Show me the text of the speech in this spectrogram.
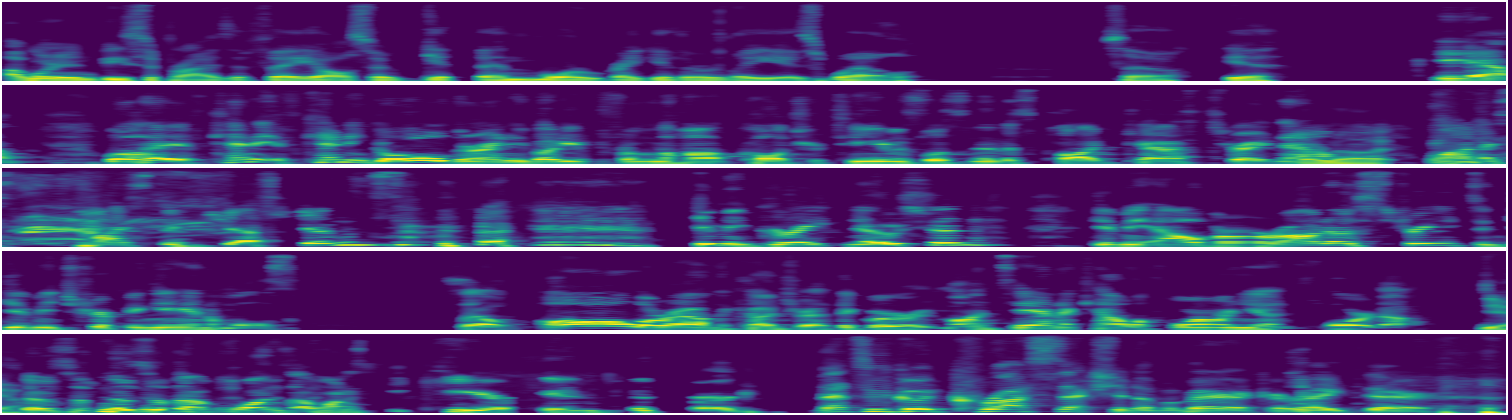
I wouldn't be surprised if they also get them more regularly as well. So yeah, Yeah. Well, hey, if Kenny, if Kenny Gould or anybody from the Hop Culture team is listening to this podcast right now, my my suggestions: give me Great Notion, give me Alvarado Street, and give me Tripping Animals. So all around the country, I think we're in Montana, California, and Florida. Yeah. Those are those are the ones I want to see here in Pittsburgh. That's a good cross section of America right there.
